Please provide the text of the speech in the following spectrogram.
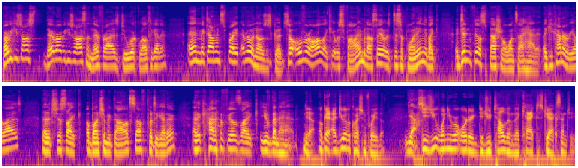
Barbecue sauce, their barbecue sauce and their fries do work well together. And McDonald's Sprite, everyone knows is good. So overall, like it was fine, but I'll say it was disappointing. Like it didn't feel special once I had it. Like you kind of realize that it's just like a bunch of McDonald's stuff put together, and it kind of feels like you've been had. Yeah. Okay, I do have a question for you though. Yes. Did you when you were ordering, did you tell them that Cactus Jack sent you?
